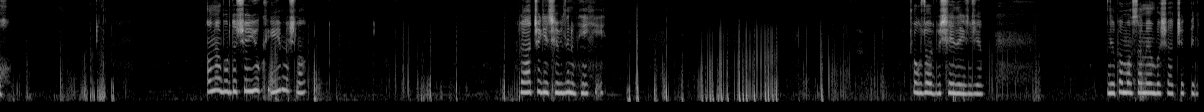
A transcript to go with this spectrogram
Oh. Ana burada şey yok. İyiymiş lan. Rahatça geçebilirim. Çok zor bir şey deneyeceğim. Yapamazsam en başa atacak beni.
